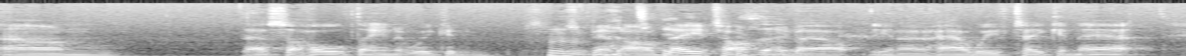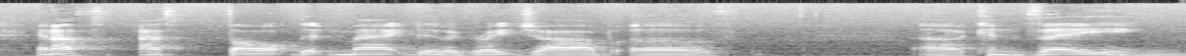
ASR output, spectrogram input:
um, that's a whole thing that we could spend all day talking Exactly. about. You know how we've taken that, and I I thought that Mac did a great job of uh, conveying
